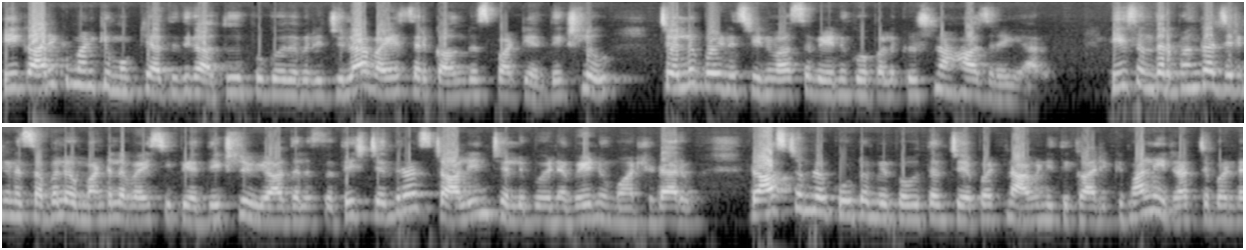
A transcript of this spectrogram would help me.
ఈ కార్యక్రమానికి ముఖ్య అతిథిగా తూర్పు గోదావరి జిల్లా వైఎస్ఆర్ కాంగ్రెస్ పార్టీ అధ్యక్షులు చెల్లుబోయిన శ్రీనివాస వేణుగోపాలకృష్ణ హాజరయ్యారు. ఈ సందర్భంగా జరిగిన సభలో మండల వైసీపీ అధ్యక్షులు యాదల సతీష్ చంద్ర స్టాలిన్ చెల్లిపోయిన వేణు మాట్లాడారు. రాష్ట్రంలో కూటమి ప్రభుత్వం చేపట్టిన అవినీతి కార్యక్రమాన్ని రచ్చబండ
